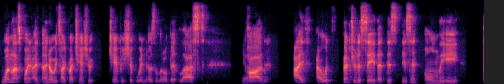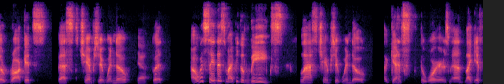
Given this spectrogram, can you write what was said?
one last point, I, I know we talked about championship championship windows a little bit last yep. pod. I I would venture to say that this isn't only the Rockets' best championship window. Yeah. But I would say this might be the league's last championship window against the Warriors, man. Like if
